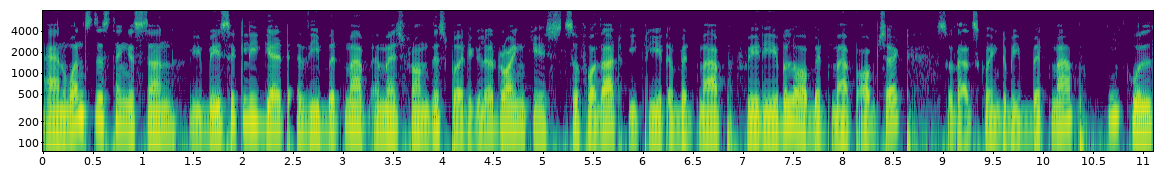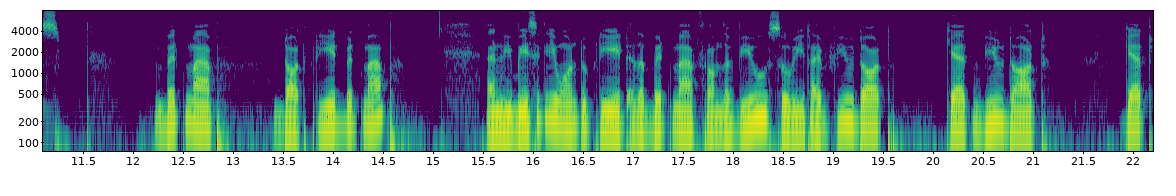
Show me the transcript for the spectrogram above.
And once this thing is done we basically get the bitmap image from this particular drawing cache. So for that we create a bitmap variable or bitmap object. So that's going to be bitmap equals bitmap dot create bitmap and we basically want to create the bitmap from the view. So we type view dot get view dot get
